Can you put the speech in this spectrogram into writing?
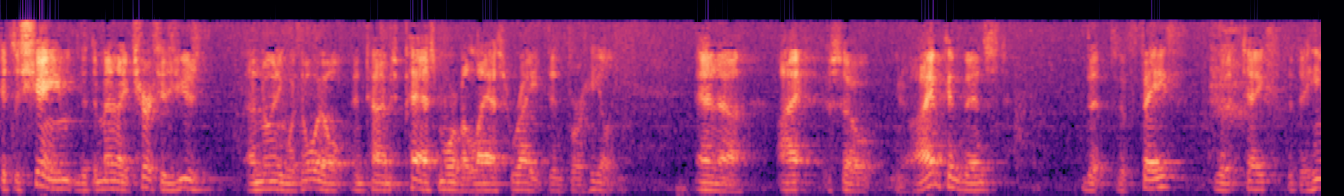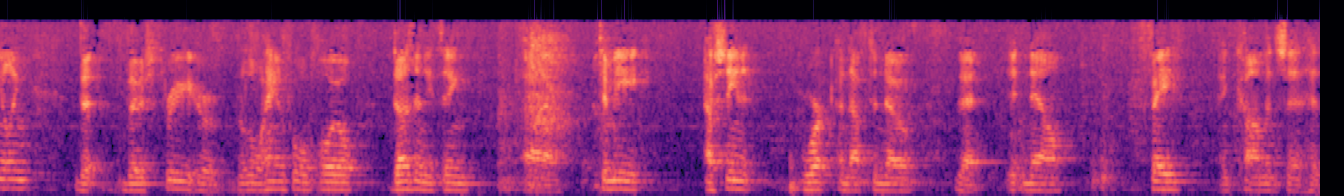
it's a shame that the Mennonite Church has used anointing with oil in times past more of a last rite than for healing. And uh, I, so you know, I am convinced that the faith that it takes, that the healing, that those three or the little handful of oil does anything. Uh, to me, I've seen it work enough to know that it now faith and common sense has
